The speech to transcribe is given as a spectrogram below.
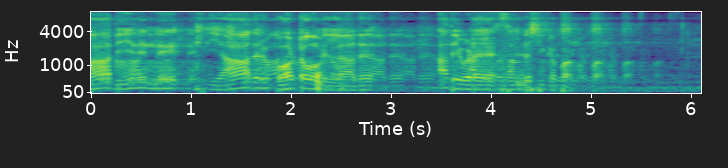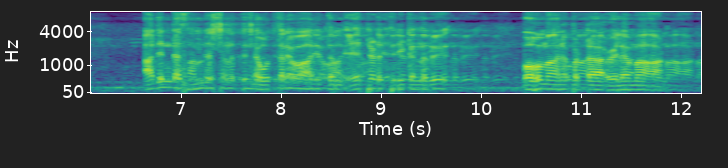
ആ ദീനിന് യാതൊരു കോട്ടവുമില്ലാതെ അതിവിടെ സംരക്ഷിക്കപ്പെടും അതിന്റെ സംരക്ഷണത്തിന്റെ ഉത്തരവാദിത്വം ഏറ്റെടുത്തിരിക്കുന്നത് ബഹുമാനപ്പെട്ട വിലമാണ് ആണ്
